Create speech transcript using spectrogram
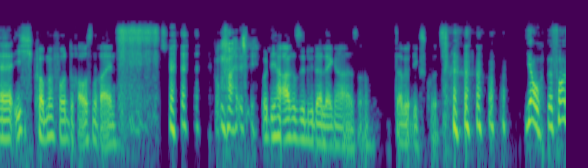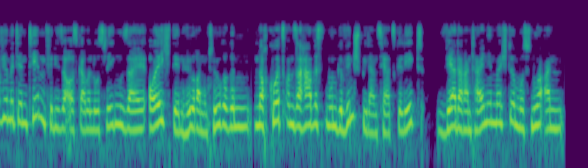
Äh, ich komme von draußen rein. Guck mal. Und die Haare sind wieder länger, also da wird nichts kurz. Jo, bevor wir mit den Themen für diese Ausgabe loslegen, sei euch, den Hörern und Hörerinnen, noch kurz unser Harvest Moon Gewinnspiel ans Herz gelegt. Wer daran teilnehmen möchte, muss nur an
